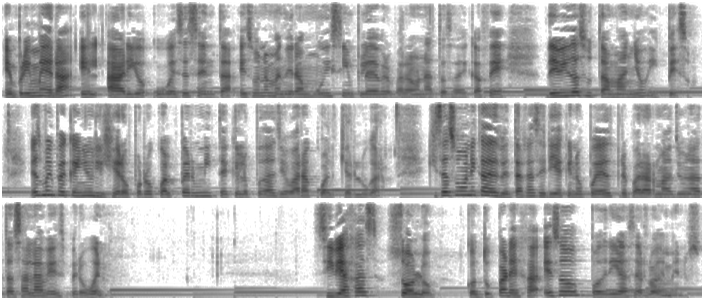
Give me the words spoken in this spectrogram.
En primera, el Ario V60 es una manera muy simple de preparar una taza de café debido a su tamaño y peso. Es muy pequeño y ligero, por lo cual permite que lo puedas llevar a cualquier lugar. Quizás su única desventaja sería que no puedes preparar más de una taza a la vez, pero bueno. Si viajas solo con tu pareja, eso podría lo de menos.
